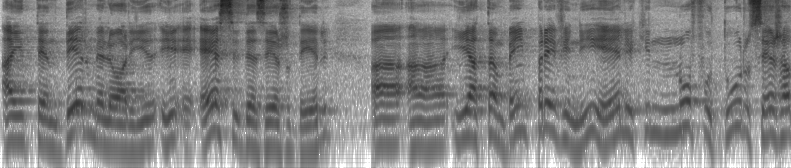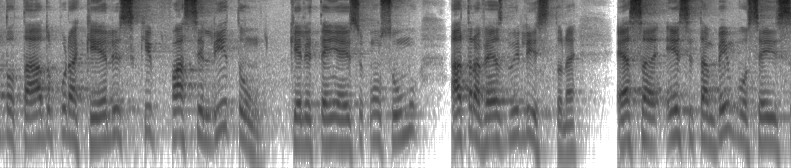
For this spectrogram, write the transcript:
a entender melhor e, e esse desejo dele a, a, e a também prevenir ele que no futuro seja adotado por aqueles que facilitam que ele tenha esse consumo através do ilícito, né? Essa, esse também vocês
